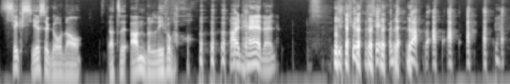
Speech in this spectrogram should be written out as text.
six years ago now. That's unbelievable. I'd hair then.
